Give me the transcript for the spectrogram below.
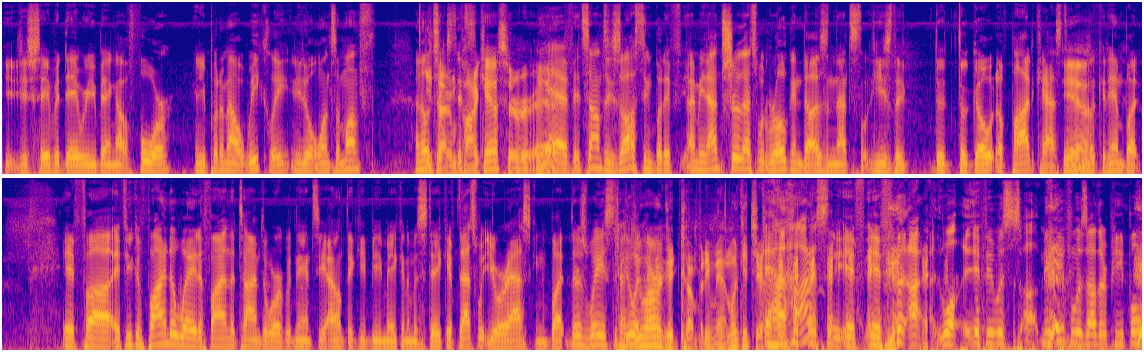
you just save a day where you bang out four and you put them out weekly and you do it once a month. I know You talking it's- podcasts or Yeah, if it sounds exhausting, but if I mean, I'm sure that's what Rogan does, and that's he's the the, the goat of podcasting. Yeah. Look at him. But if uh, if you could find a way to find the time to work with Nancy, I don't think you'd be making a mistake if that's what you were asking. But there's ways to God, do it. you I are a good company, man. Look at you. honestly, if if I, well, if it was uh, maybe if it was other people,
